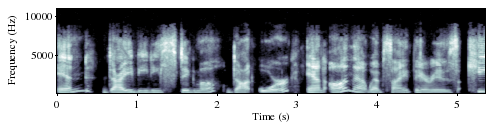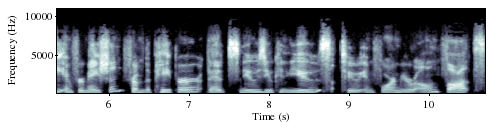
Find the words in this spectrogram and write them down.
enddiabetesstigma.org. And on that website, there is key information from the paper that's news you can use to inform your own thoughts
